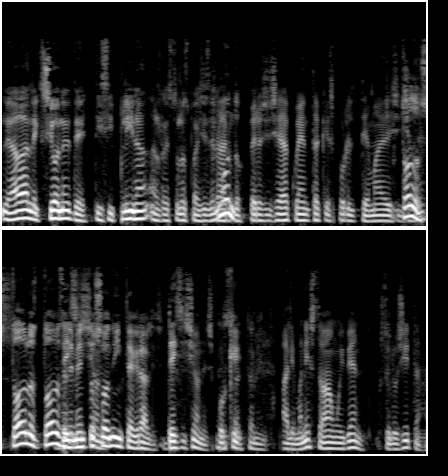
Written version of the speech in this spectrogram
le daba lecciones de disciplina al resto de los países del mundo. Pero si se da cuenta que es por el tema de decisiones. Todos, todos los, todos los elementos son integrales. Decisiones, ¿por qué? Alemania estaba muy bien, usted lo cita.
